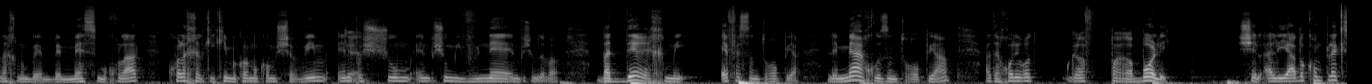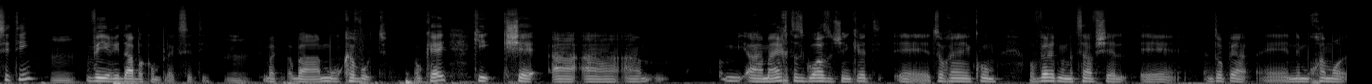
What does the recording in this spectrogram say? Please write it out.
אנחנו במס מוחלט, כל החלקיקים בכל מקום שווים, אין כן. פה שום, אין שום מבנה, אין פה שום דבר. בדרך מ-0 אנטרופיה ל-100% אנטרופיה, אתה יכול לראות גרף פרבולי. של עלייה בקומפלקסיטי mm. וירידה בקומפלקסיטי, mm. במורכבות, אוקיי? כי כשהמערכת הסגורה הזאת שנקראת, אה, לצורך העניין יקום, עוברת ממצב של אה, אנטרופיה אה, נמוכה מאוד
